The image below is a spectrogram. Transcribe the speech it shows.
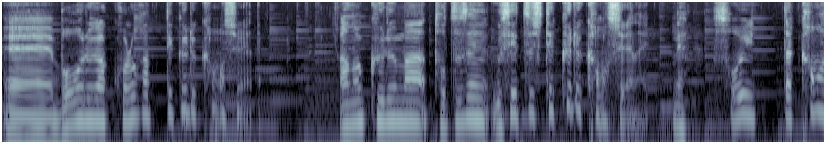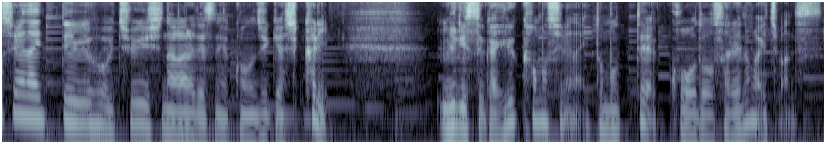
えー、ボールが転がってくるかもしれない。あの車突然右折してくるかもしれない。ね。そういったかもしれないっていうふうに注意しながらですねこの時期はしっかりウイルスがいるかもしれないと思って行動されるのが一番です。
